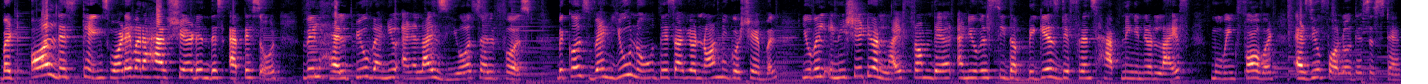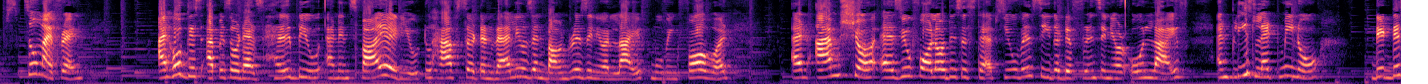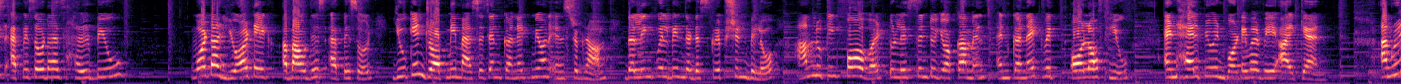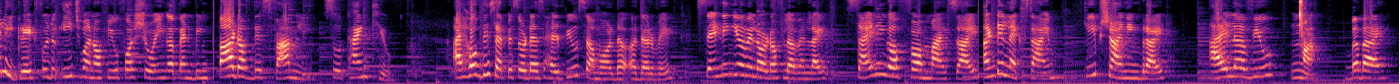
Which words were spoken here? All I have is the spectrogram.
But all these things, whatever I have shared in this episode, will help you when you analyze yourself first. Because when you know these are your non negotiable, you will initiate your life from there and you will see the biggest difference happening in your life moving forward as you follow these steps. So, my friend, I hope this episode has helped you and inspired you to have certain values and boundaries in your life moving forward. And I'm sure as you follow these steps, you will see the difference in your own life. And please let me know did this episode has helped you? What are your take about this episode? You can drop me message and connect me on Instagram. The link will be in the description below. I'm looking forward to listen to your comments and connect with all of you and help you in whatever way I can. I'm really grateful to each one of you for showing up and being part of this family. So, thank you. I hope this episode has helped you some or the other way. Sending you a lot of love and light. Signing off from my side. Until next time, keep shining bright. I love you. Bye bye.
